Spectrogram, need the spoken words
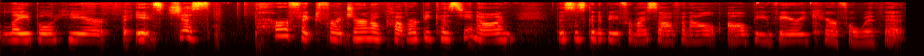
label here, but it's just perfect for a journal cover because, you know, I'm this is going to be for myself and I'll I'll be very careful with it.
